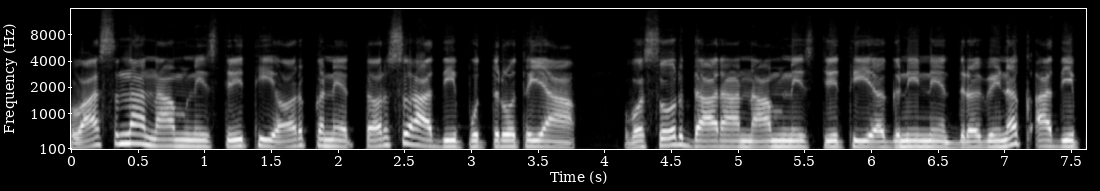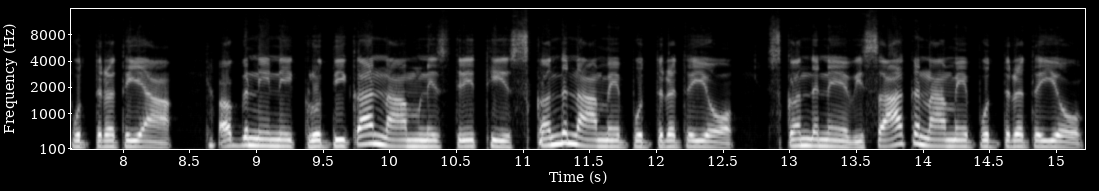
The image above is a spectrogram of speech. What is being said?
વાસના નામની સ્ત્રીથી અર્કને તર્સ આદિ પુત્રો થયા. વસોરધારા નામની સ્ત્રીથી અગ્નિને દ્રવિણક આદિ પુત્ર થયા. અગ્નિની કૃતિકા નામની સ્ત્રીથી સ્કંદ નામે પુત્ર થયો. સ્કંદને વિશાખ નામે પુત્ર થયો.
